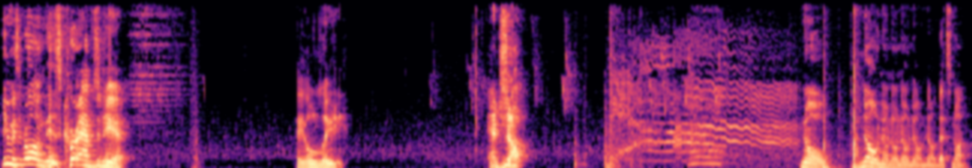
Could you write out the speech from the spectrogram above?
He was wrong. There's crabs in here. Hey, old lady. Heads up. No. No, no, no, no, no, no. That's not.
